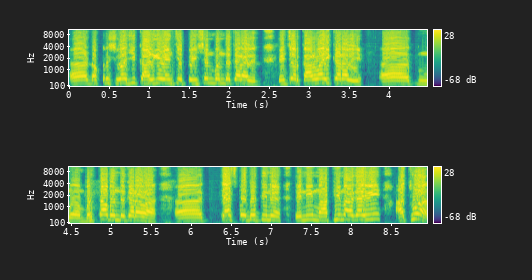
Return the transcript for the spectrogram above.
डॉक्टर शिवाजी काळगे यांचे पेन्शन बंद करावेत. त्यांच्यावर कारवाई करावी. अ, भत्ता बंद करावा. अ, त्याच पद्धतीनं त्यांनी माफी मागावी. अथवा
